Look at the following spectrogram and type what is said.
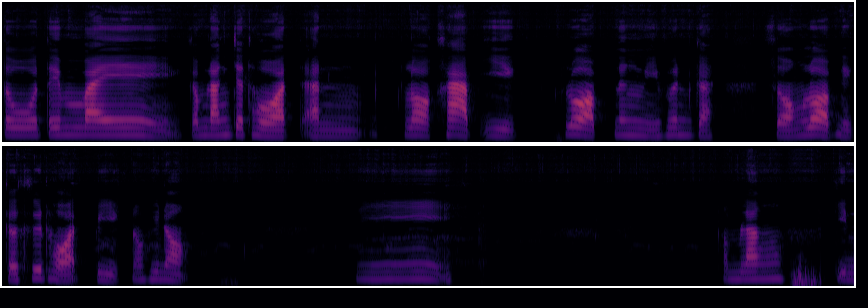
โตเต็มวัยกำลังจะถอดอันลอกคาบอีกรอบหนึ่งนี่เพิ่อนกะสองรอบนี่ก็คือถอดปีกเนาะพี่น้องนี่กำลังกิน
